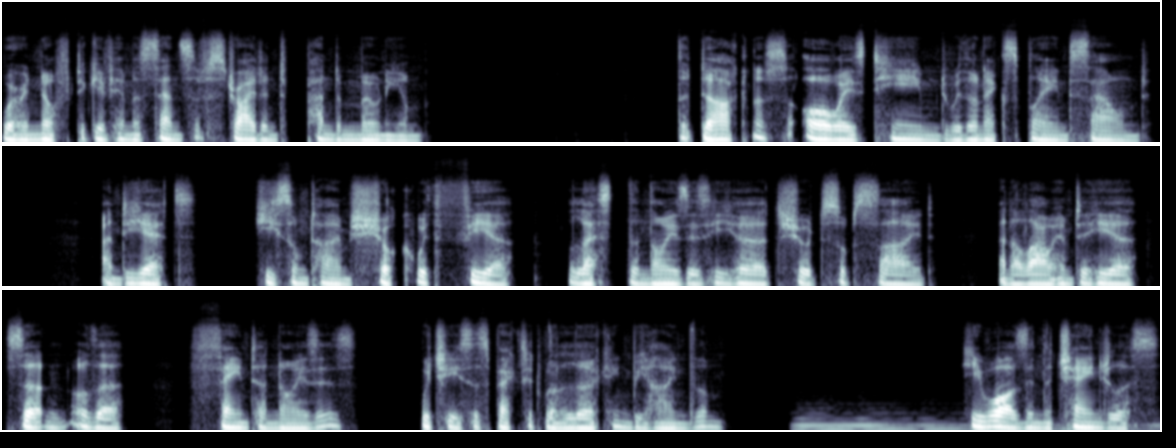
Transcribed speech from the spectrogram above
were enough to give him a sense of strident pandemonium. The darkness always teemed with unexplained sound, and yet he sometimes shook with fear lest the noises he heard should subside and allow him to hear certain other, fainter noises which he suspected were lurking behind them. He was in the changeless,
